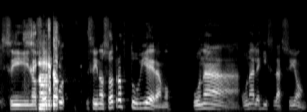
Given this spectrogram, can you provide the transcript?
si nosotros, si nosotros tuviéramos una, una legislación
